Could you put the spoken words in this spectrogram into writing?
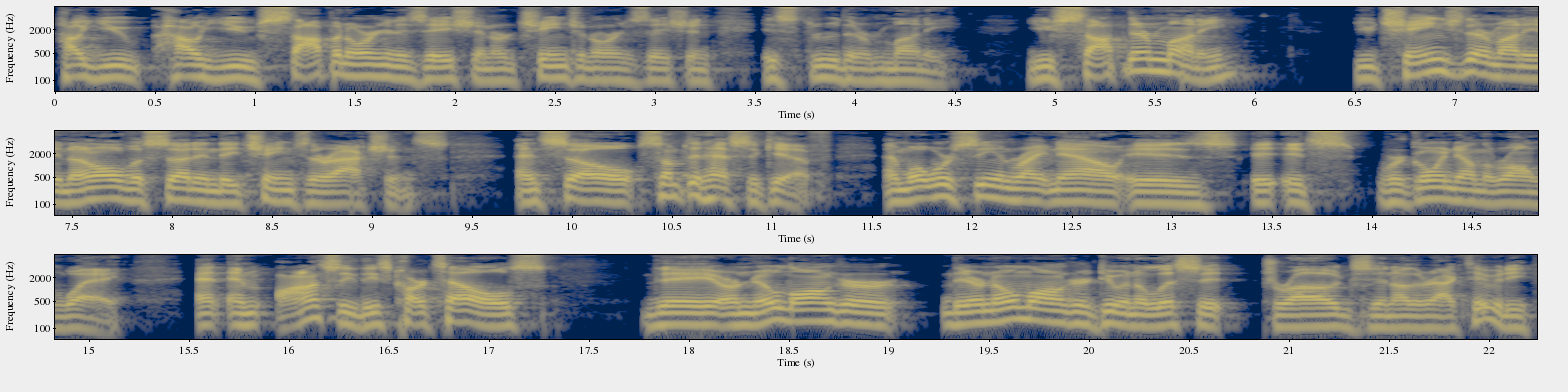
how you how you stop an organization or change an organization is through their money. You stop their money you change their money, and then all of a sudden they change their actions. And so something has to give. And what we're seeing right now is it's we're going down the wrong way. And and honestly, these cartels they are no longer they're no longer doing illicit drugs and other activity.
